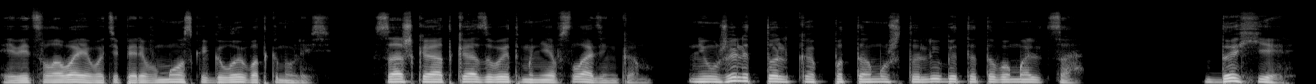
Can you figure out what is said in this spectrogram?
И ведь слова его теперь в мозг иглой воткнулись. Сашка отказывает мне в сладеньком. Неужели только потому, что любит этого мальца? Да херь!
